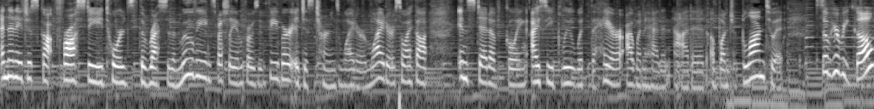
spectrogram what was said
And then it just got frosty towards the rest of the movie especially in frozen fever it just turns whiter and whiter. So i thought instead of going icy blue with the hair i went ahead and added a bunch of blonde to it. So here we go.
